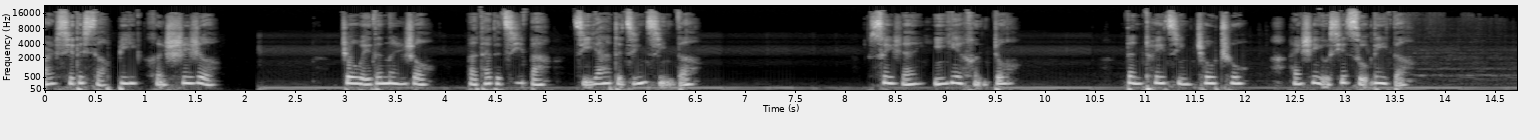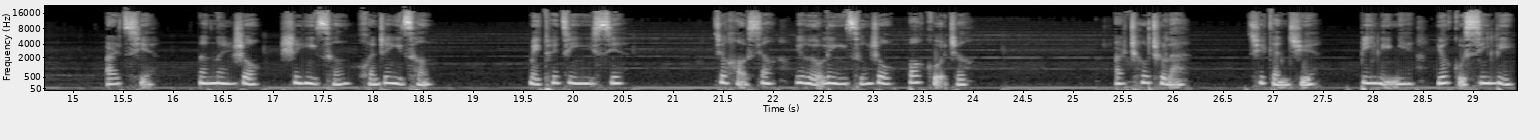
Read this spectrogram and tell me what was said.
儿媳的小臂很湿热，周围的嫩肉把他的鸡巴挤压得紧紧的。虽然一夜很多，但推进抽出还是有些阻力的。而且那嫩肉是一层环着一层，每推进一些，就好像又有另一层肉包裹着。而抽出来，却感觉壁里面有股吸力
